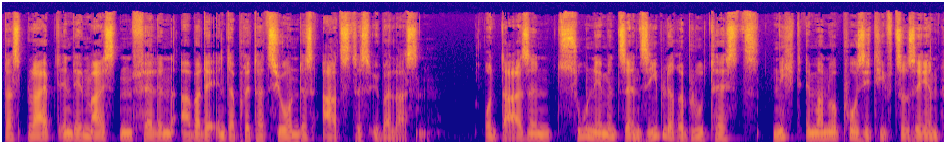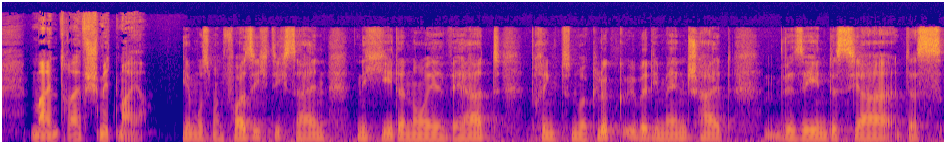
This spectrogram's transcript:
das bleibt in den meisten Fällen aber der Interpretation des Arztes überlassen. Und da sind zunehmend sensiblere Bluttests nicht immer nur positiv zu sehen, meint Ralf Schmidtmeier. Hier muss man vorsichtig sein. Nicht jeder neue Wert bringt nur Glück über die Menschheit. Wir sehen das ja, dass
